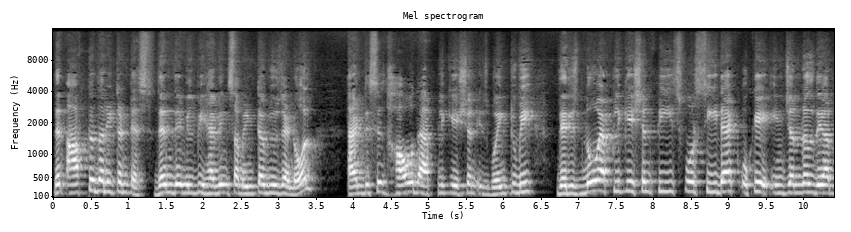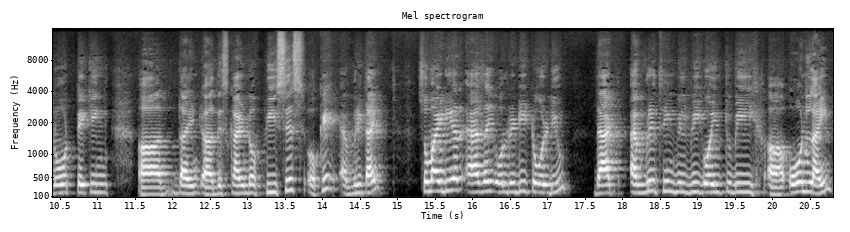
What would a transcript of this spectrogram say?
then after the written test then they will be having some interviews and all and this is how the application is going to be there is no application fees for CDAC okay in general they are not taking the, uh, this kind of pieces okay every time. So my dear as I already told you that everything will be going to be uh, online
